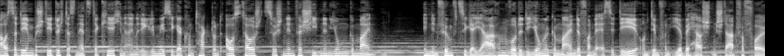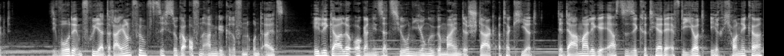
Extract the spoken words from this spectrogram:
Außerdem besteht durch das Netz der Kirchen ein regelmäßiger Kontakt und Austausch zwischen den verschiedenen jungen Gemeinden. In den 50er Jahren wurde die junge Gemeinde von der SED und dem von ihr beherrschten Staat verfolgt Sie wurde im Frühjahr 53 sogar offen angegriffen und als illegale Organisation Junge Gemeinde stark attackiert. Der damalige erste Sekretär der FDJ, Erich Honecker,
